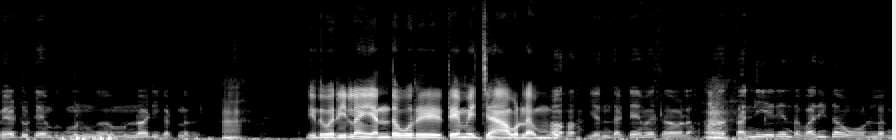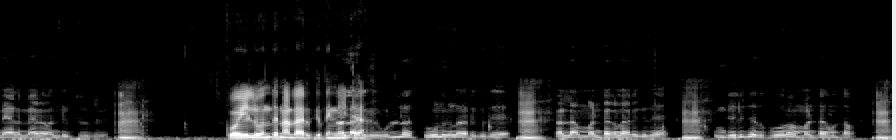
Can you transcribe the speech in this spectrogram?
மேட்டூர் டேமுக்கு முன் முன்னாடி கட்டினது. இது வரையிலும் எந்த ஒரு டேமேஜும் ஆகலை. எந்த டேமேஜும் ஆகலை. ஆனால் தண்ணி ஏறி அந்த வதி தான் உள்ள மேலே மேலே வந்துகிட்டு இருக்குது. கோயில் வந்து நல்லா இருக்குது நல்லா நீட்டாக இருக்குது. உள்ள தூணுங்களாம் இருக்குது. ம். நல்லா மண்டபம்லாம் இருக்குது. ம். இங்க இருக்கிறது பூரா மண்டபம் தான். ம்.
